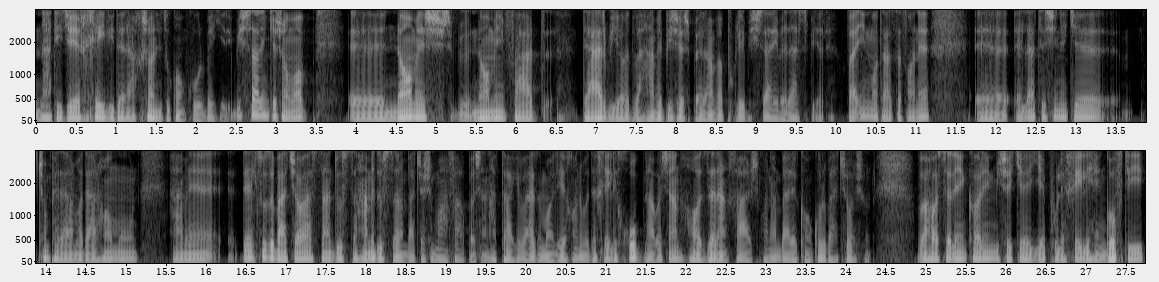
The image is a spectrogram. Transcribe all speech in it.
نتیجه خیلی درخشانی تو کنکور بگیری. بیشتر اینکه شما نامش نام این فرد در بیاد و همه پیشش برن و پول بیشتری به دست بیاره. و این متاسفانه علتش اینه که چون پدر مادرهامون همه دلسوز بچه ها هستن دوست همه دوست دارن بچه‌شون موفق باشن. حتی اگه وضع مالی خانواده خیلی خوب نباشن حاضرن خرج کنن برای کنکور بچه هاشون و حاصل این کار این میشه که یه پول خیلی هنگفتی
